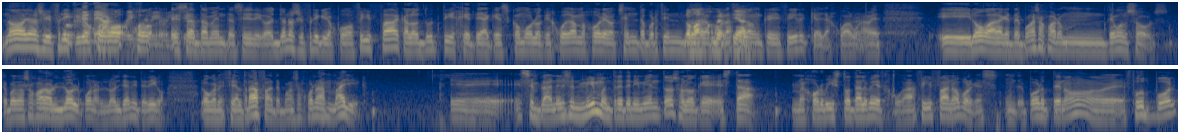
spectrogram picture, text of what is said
no, yo no soy friki, yo juego, exactamente, sí, digo, yo no soy friki, yo juego FIFA, Call of Duty, GTA, que es como lo que juega mejor el 80% Lo de la comercial. población, quiero decir, que haya jugado alguna vez. Y luego, a la que te pongas a jugar un Demon Souls, te pones a jugar un LOL, bueno, el LOL ya ni te digo, lo que decía el Rafa, te pones a jugar a Magic. Eh, es en plan, es el mismo entretenimiento, solo que está mejor visto tal vez jugar a FIFA, ¿no? Porque es un deporte, ¿no? Eh, fútbol.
